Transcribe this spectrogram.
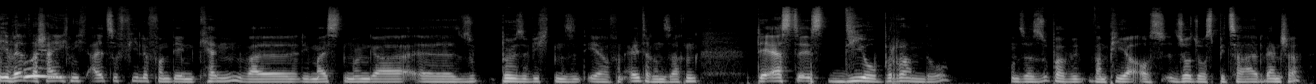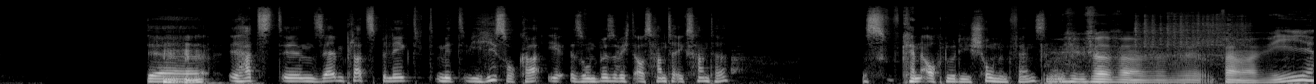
Ihr werdet Ui. wahrscheinlich nicht allzu viele von denen kennen, weil die meisten Manga äh, so Bösewichten sind eher von älteren Sachen. Der erste ist Dio Brando, unser Super-Vampir aus JoJo's Bizarre Adventure. Der er hat denselben Platz belegt mit wie Hisoka, so ein Bösewicht aus Hunter x Hunter. Das kennen auch nur die Shonen-Fans. Ne? Wie?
